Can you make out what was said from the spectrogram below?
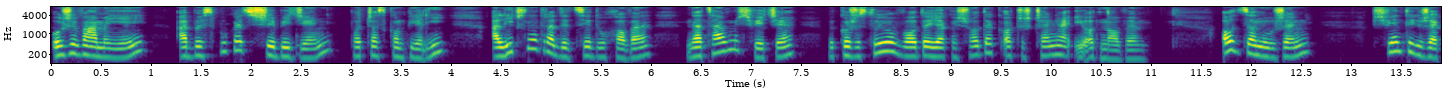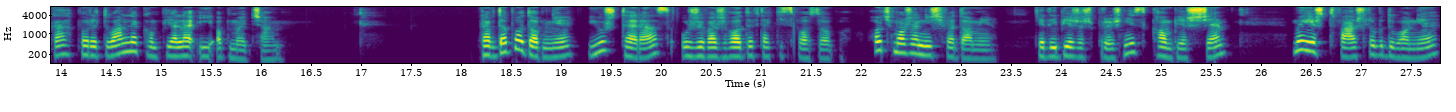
Używamy jej, aby spłukać z siebie dzień podczas kąpieli, a liczne tradycje duchowe na całym świecie wykorzystują wodę jako środek oczyszczenia i odnowy. Od zanurzeń w świętych rzekach po rytualne kąpiele i obmycia. Prawdopodobnie już teraz używasz wody w taki sposób, choć może nieświadomie. Kiedy bierzesz prysznic, kąpiesz się, myjesz twarz lub dłonie,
